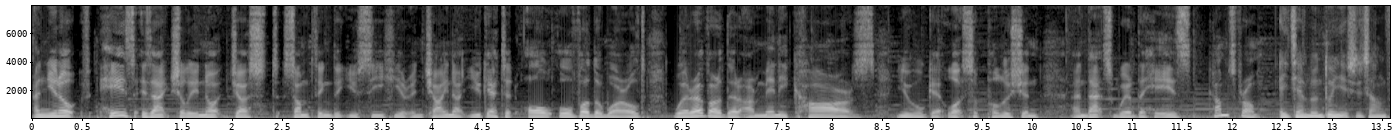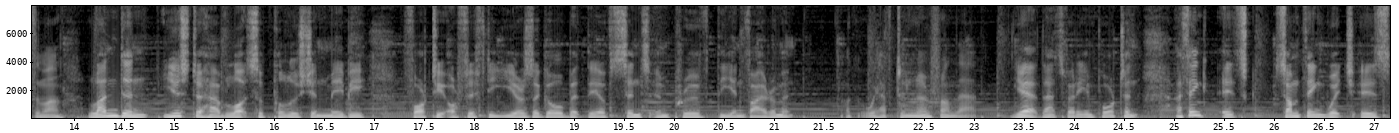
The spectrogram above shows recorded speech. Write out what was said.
And you know, haze is actually not just something that you see here in China. You get it all over the world. Wherever there are many cars, you will get lots of pollution, and that's where the haze comes from. 诶，现在伦敦也是这样子吗？ London used to have lots of pollution maybe 40 or 50 years ago, but they have since improved the environment. Okay, we have to learn from that. Yeah, that's very important. I think it's something which is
